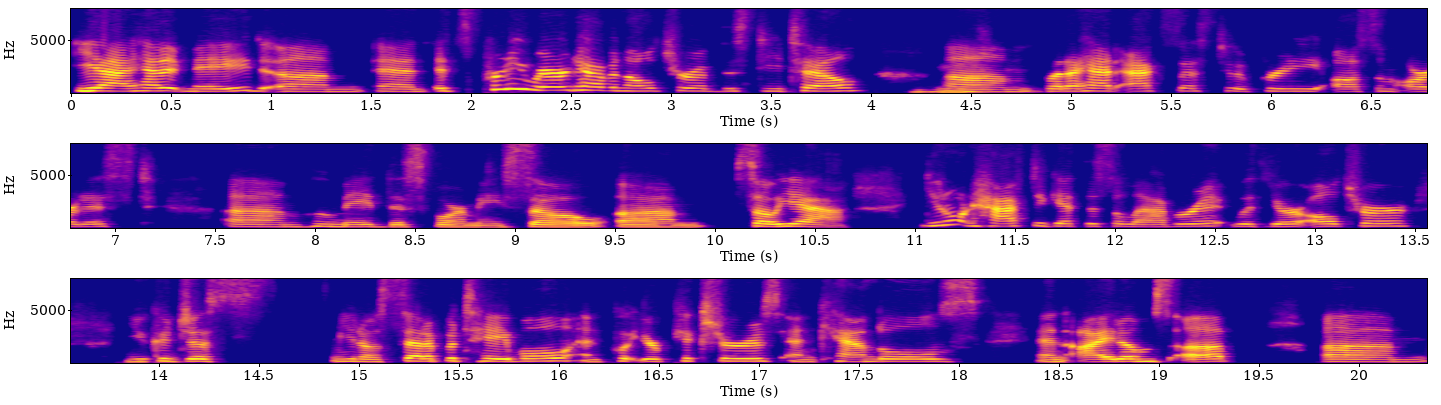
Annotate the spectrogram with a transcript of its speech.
Yeah i had it made um, and it's pretty rare to have an altar of this detail mm-hmm. um, but i had access to a pretty awesome artist um, who made this for me. So um, so yeah you don't have to get this elaborate with your altar. You could just you know set up a table and put your pictures and candles and items up um,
